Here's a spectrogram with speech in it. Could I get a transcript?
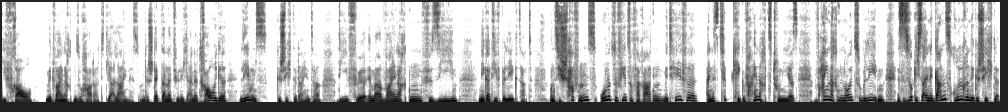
die Frau mit Weihnachten so hadert, die allein ist. Und es steckt dann natürlich eine traurige Lebens Geschichte dahinter, die für immer Weihnachten für sie negativ belegt hat. Und sie schaffen es, ohne zu viel zu verraten, mit Hilfe eines Tippkick-Weihnachtsturniers Weihnachten neu zu belegen. Es ist wirklich so eine ganz rührende Geschichte.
